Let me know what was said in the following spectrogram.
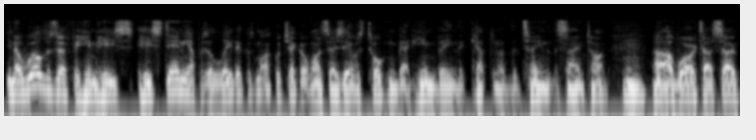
you know, well deserved for him. He's, he's standing up as a leader, because Michael Cheika at one stage there was talking about him being the captain of the team at the same time, Mm. uh, of Waratah. So,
